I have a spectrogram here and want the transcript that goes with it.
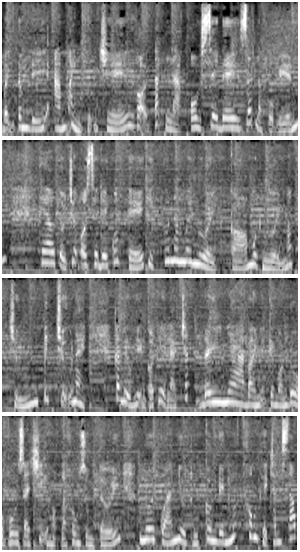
bệnh tâm lý ám ảnh cưỡng chế gọi tắt là OCD rất là phổ biến theo tổ chức OCD quốc tế thì cứ 50 người có một người mắc chứng tích trữ này. Các biểu hiện có thể là chất đầy nhà bằng những cái món đồ vô giá trị hoặc là không dùng tới, nuôi quá nhiều thú cưng đến mức không thể chăm sóc.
